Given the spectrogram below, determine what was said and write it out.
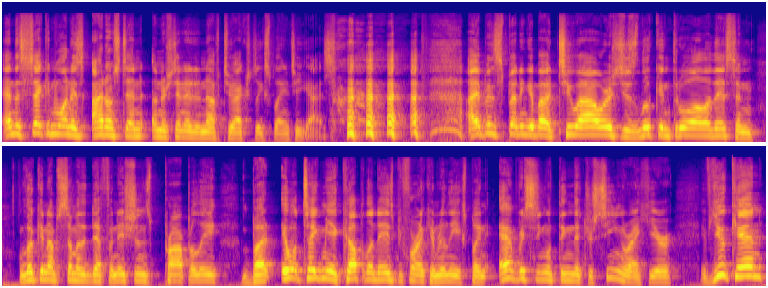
and the second one is I don't stand, understand it enough to actually explain to you guys. I've been spending about two hours just looking through all of this and looking up some of the definitions properly, but it will take me a couple of days before I can really explain every single thing that you're seeing right here. If you can,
